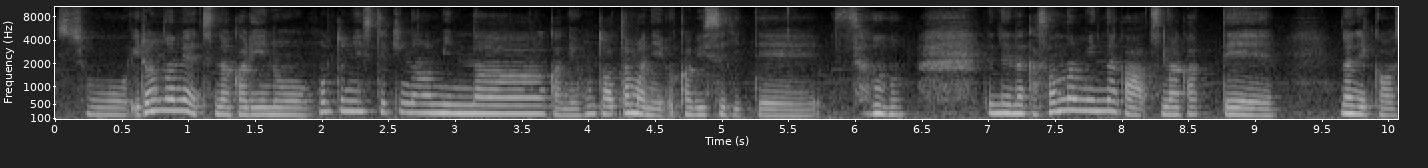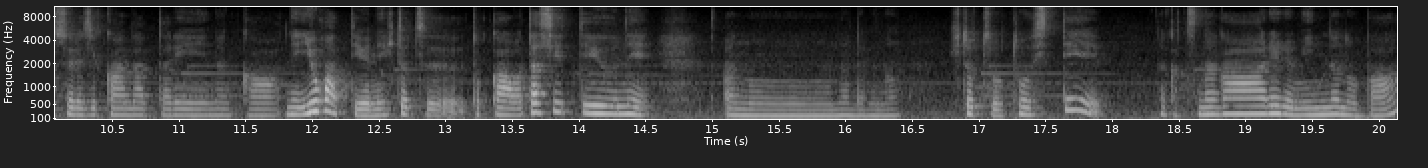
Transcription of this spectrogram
そういろんなねつながりの本当に素敵なみんながね本当頭に浮かびすぎてそう。でねなんかそんなみんながつながって何かをする時間だったりなんかねヨガっていうね一つとか私っていうねあのー、なんだろうな。一つを通してなんかつながれるみんなの場。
